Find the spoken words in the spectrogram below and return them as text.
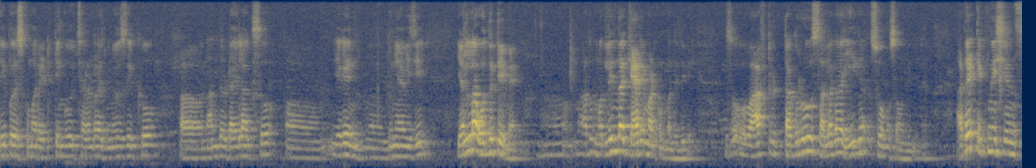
ದೀಪು ಕುಮಾರ್ ಎಡಿಟಿಂಗು ಚರಣ್ರಾಜ್ ಮ್ಯೂಸಿಕ್ಕು ನಂದು ಡೈಲಾಗ್ಸು ಈಗೇನು ದುನಿಯಾ ವಿಜಿ, ಎಲ್ಲ ಒಂದು ಟೀಮೇ. ಅದು ಮೊದಲಿಂದ ಕ್ಯಾರಿ ಮಾಡ್ಕೊಂಡು ಬಂದಿದ್ದೀವಿ. ಸೊ ಆಫ್ಟರ್ ಟಗರು, ಸಲಗ, ಈಗ ಸೋಮು ಸೌಂಡ್ ಅದೇ ಟೆಕ್ನಿಷಿಯನ್ಸ್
